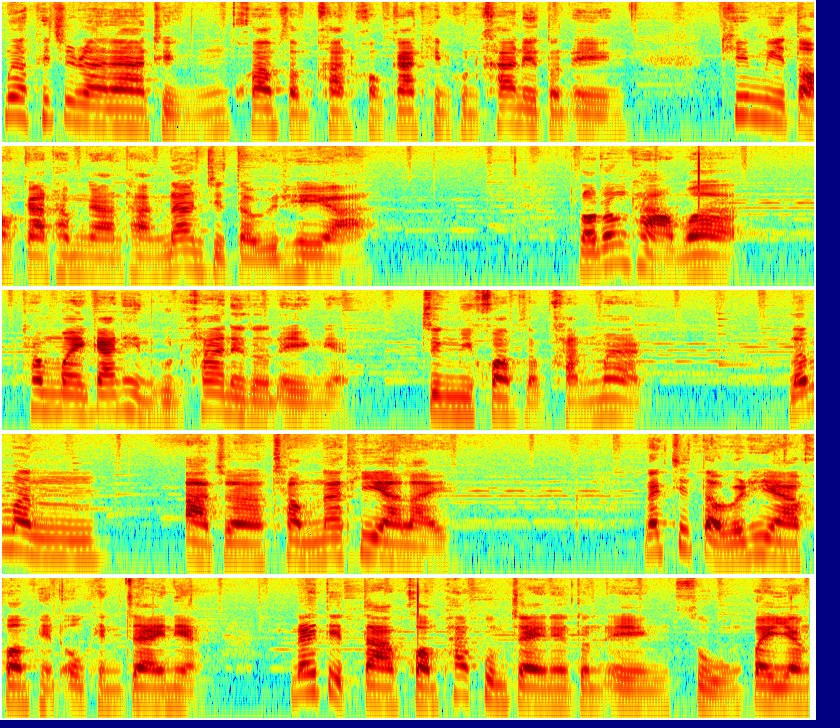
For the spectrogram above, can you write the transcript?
เมื่อพิจารณาถึงความสำคัญของการเห็นคุณค่าในตนเอง ที่มีต่อการทำงานทางด้านจิตวิทยา เราต้องถามว่าทำไมการเห็นคุณค่าในตนเองเนี่ยจึงมีความสำคัญมาก และมันอาจจะทำหน้าที่อะไร นักจิตวิทยาความเห็นอกเห็นใจเนี่ยได้ติดตามความภาคภูมิใจในตนเองสูงไปยัง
